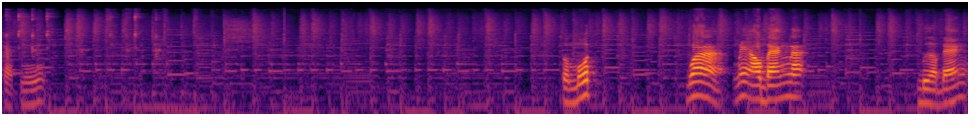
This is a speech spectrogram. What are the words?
แบบนี้สมมติว่าไม่เอาแบงค์ละ เบื่อแบงค์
